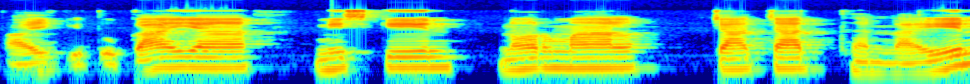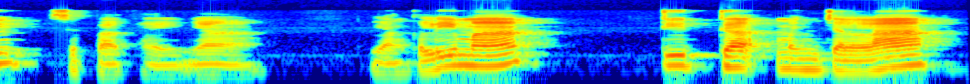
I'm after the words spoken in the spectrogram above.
baik itu kaya, miskin, normal, cacat, dan lain sebagainya. Yang kelima, tidak mencela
